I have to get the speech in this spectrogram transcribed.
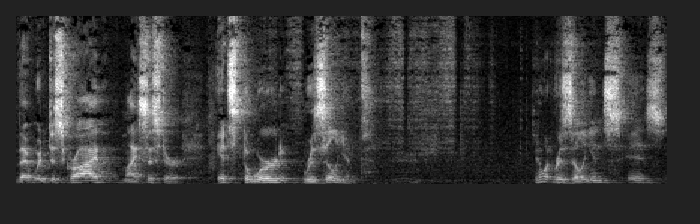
that would describe my sister, it's the word resilient. You know what resilience is?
